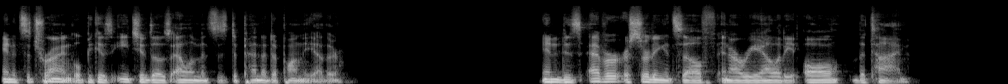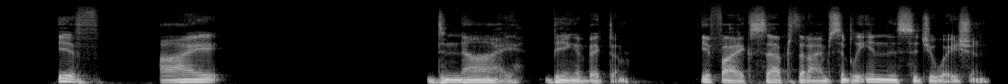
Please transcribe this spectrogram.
And it's a triangle because each of those elements is dependent upon the other. And it is ever asserting itself in our reality all the time. If I deny being a victim, if I accept that I'm simply in this situation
